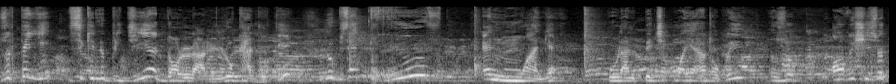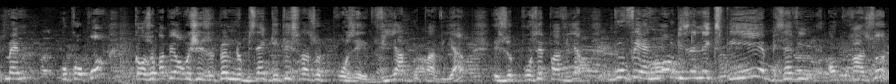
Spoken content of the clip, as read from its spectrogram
ils ont payé. Ce qui nous peut dans la localité, nous trouver un moyen pour la petite moyenne entreprise, enrichir eux-mêmes. Vous comprenez? Quand on ne pas enrichir eux-mêmes, nous devons guetter sur notre projet viable ou pas viable. Et ce projet pas viable, le gouvernement a besoin d'expirer, besoin d'encourager autres.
